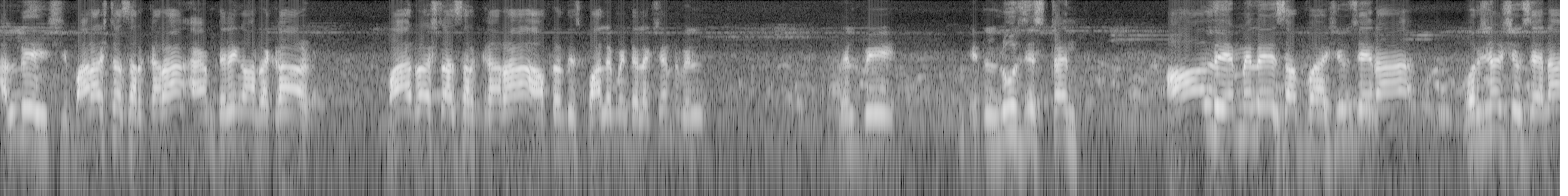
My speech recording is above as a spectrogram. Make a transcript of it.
ಅಲ್ಲಿ ಶ್- ಮಹಾರಾಷ್ಟ್ರ ಸರ್ಕಾರ I am telling on record Maharashtra ಸರ್ಕಾರ after this parliament election will will be it lose is strength all the MLAs of uh, Shiv Sena, original Shiv Sena,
